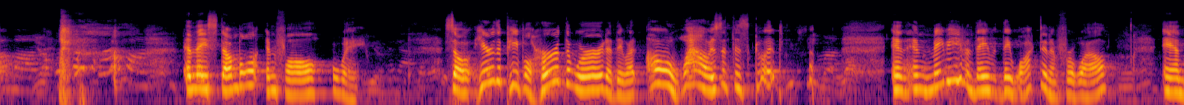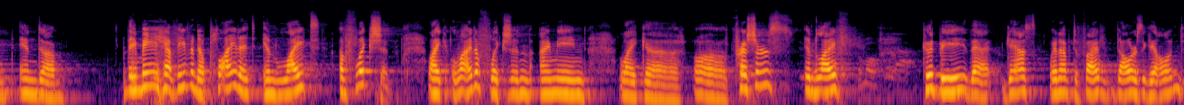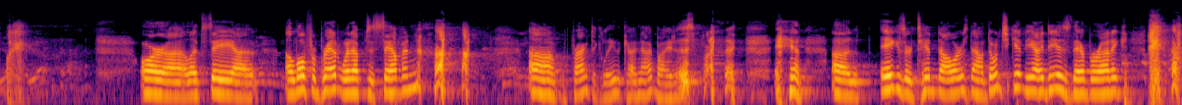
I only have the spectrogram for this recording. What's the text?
and they stumble and fall away. So here the people heard the word and they went, oh, wow, isn't this good? and, and maybe even they, they walked in it for a while. And, and um, they may have even applied it in light affliction. Like light affliction, I mean, like uh, uh, pressures in life. Could be that gas went up to $5 a gallon. or uh, let's say, uh, a loaf of bread went up to seven. uh, practically the kind I buy it is. and uh, eggs are ten dollars now. Don't you get any ideas there, Veronica?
